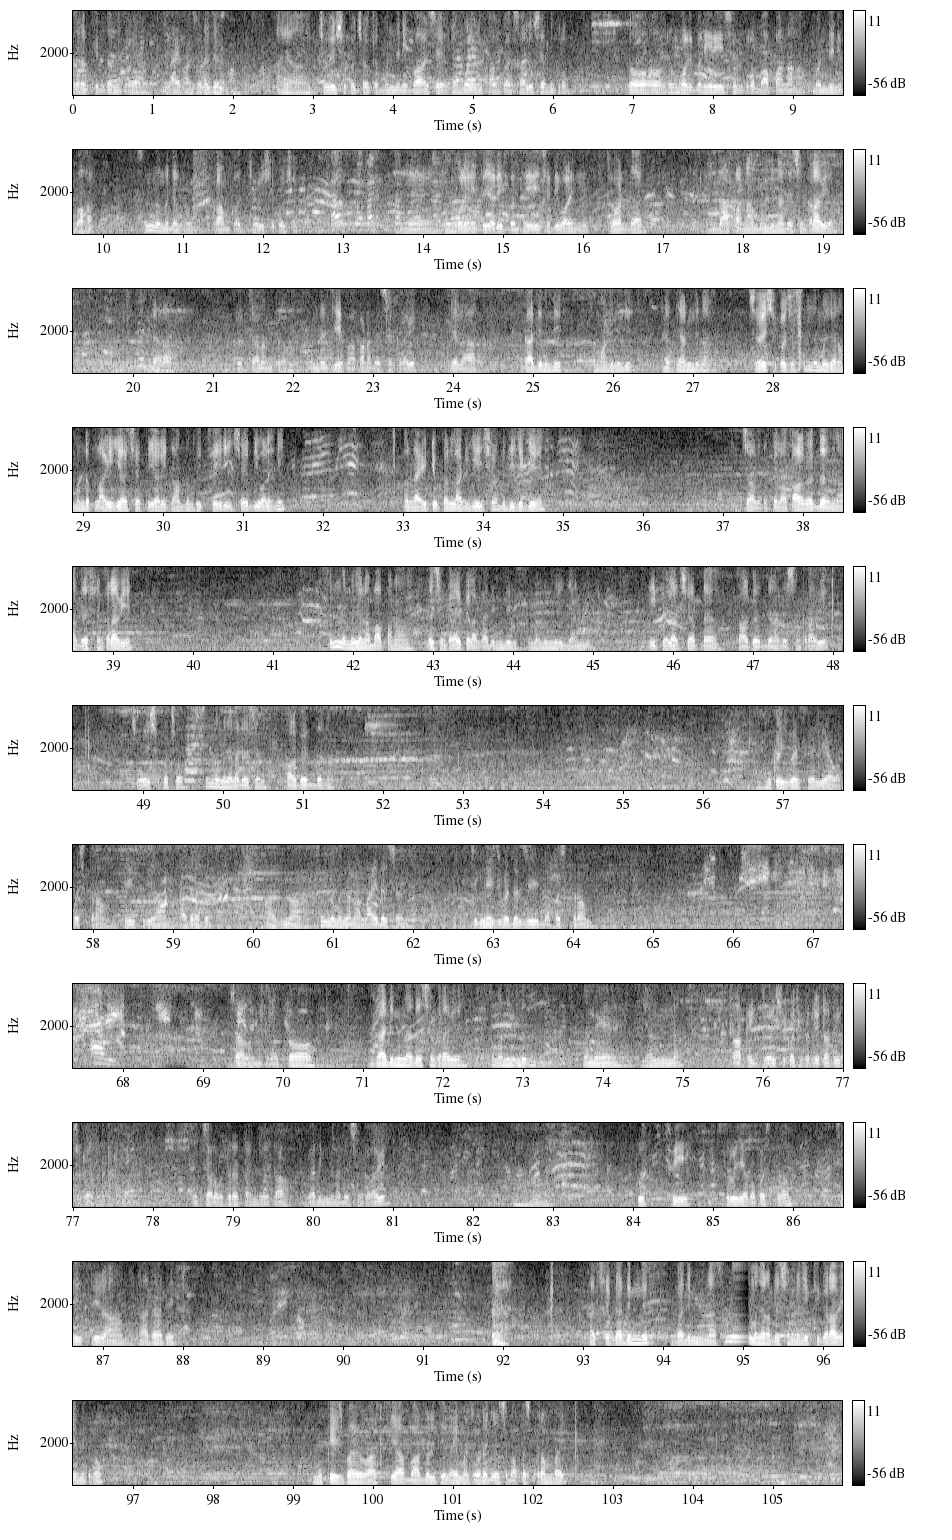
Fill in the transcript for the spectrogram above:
ઝડપથી બધા મિત્રો લાઈવમાં જોડે છે. અહીંયા જોઈ શકો છો કે મંદિરની બહાર છે, રંગોળીનું કામકાજ ચાલુ છે મિત્રો. તો રંગોળી બની રહી છે મિત્રો, બાપાના મંદિરની બહાર. સુંદર મજાનું કામકાજ જોઈ શકો છો. અને રંગોળીની તૈયારી પણ થઈ રહી છે દિવાળીની, જોરદાર. બાપાના મંદિરના દર્શન કરાવીએ. તારા તો ચાલો મિત્રો, અંદર જે બાપાના દર્શન કરાવીએ. પહેલાં ગાદી મંદિર, સમાધિ મંદિર અને ધ્યાન મંદિરના જોઈ શકો છો સુંદર મજાના મંડપ લાગી ગયા છે. તૈયારી ધામધૂમથી થઈ રહી છે દિવાળીની. લાઇટ પણ લાગી ગઈ છે બધી જગ્યાએ. ચાલો તો પેલા કાળગરના દર્શન કરાવીએ. સુંદર મજાના બાપાના દર્શન કરાવીએ. પહેલાં ગાંધી મંદિર સમાધિ મંદિર ધ્યાન મંદિર. તે પહેલાં છે આપણે કાળભૈરવના દર્શન કરાવીએ. જોઈ શકો છો સુંદર મજાના દર્શન કાળભૈરવના મુકેશભાઈ સેલિયા વાપસ્તરામ જય શ્રી રામ રાધે રાધે. આજના સુંદર મજાના લાય દર્શન. જિજ્ઞેશ બદરજી બાપસ્તરામ ચાલો મિત્રો તો ગાદીના દર્શન કરાવીએ સમાધિ મંદિર. અને ધ્યાનના ટ્રાફિક જોઈ શકો છો કેટલી ટ્રાફિક છે ચાલો વધારે ટાઈમ જોતા ગાદી દર્શન કરાવીએ. પૃથ્વી સરોજા બાપસ્તરામ જય શ્રી રામ, રાધા દે. આ છે ગાંધી મંદિર. ગાંધી મંદિરના સુંદર મજાના દર્શન નજીકથી કરાવીએ મિત્રો. મુકેશભાઈ વાસિયા બારડોલીથી લાઈવમાં જોડાઈ ગયા છે બાપસ્તરામભાઈ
